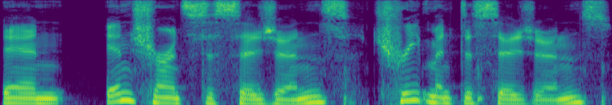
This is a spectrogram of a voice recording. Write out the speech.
and insurance decisions, treatment decisions,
